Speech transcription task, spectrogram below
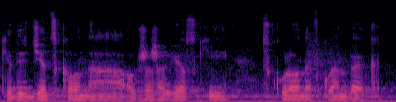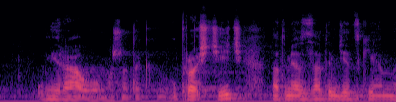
kiedy dziecko na obrzeżach wioski skulone w kłębek umierało, można tak uprościć. Natomiast za tym dzieckiem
